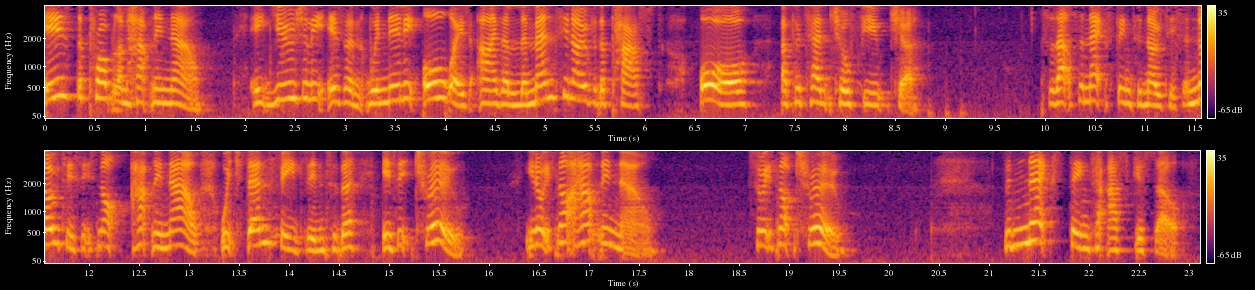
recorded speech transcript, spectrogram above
Is the problem happening now? It usually isn't. We're nearly always either lamenting over the past or a potential future. So that's the next thing to notice. And notice it's not happening now, which then feeds into the is it true? You know, it's not happening now. So it's not true. The next thing to ask yourself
